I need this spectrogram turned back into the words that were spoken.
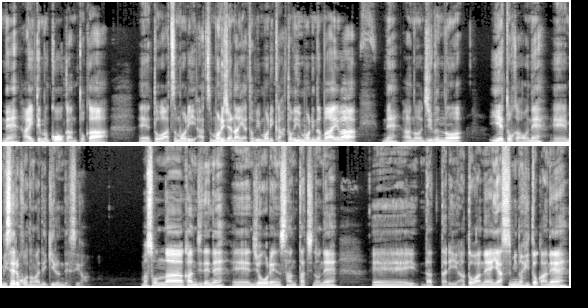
ね、アイテム交換とか、えっ、ー、と、あつ森、あつ森じゃないや、飛び森か。飛び森の場合は、ね、あの、自分の家とかをね、えー、見せることができるんですよ。まあ、そんな感じでね、えー、常連さんたちのね、えー、だったり、あとはね、休みの日とかね、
